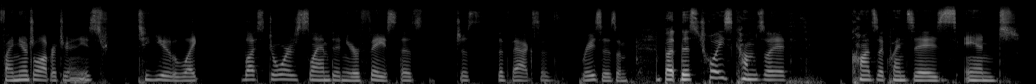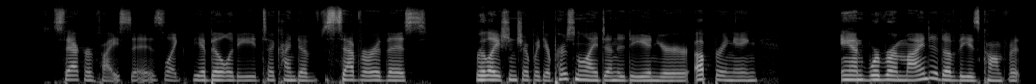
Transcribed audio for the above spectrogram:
financial opportunities to you, like less doors slammed in your face. That's just the facts of racism. But this choice comes with consequences and sacrifices, like the ability to kind of sever this relationship with your personal identity and your upbringing. And we're reminded of these conf-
